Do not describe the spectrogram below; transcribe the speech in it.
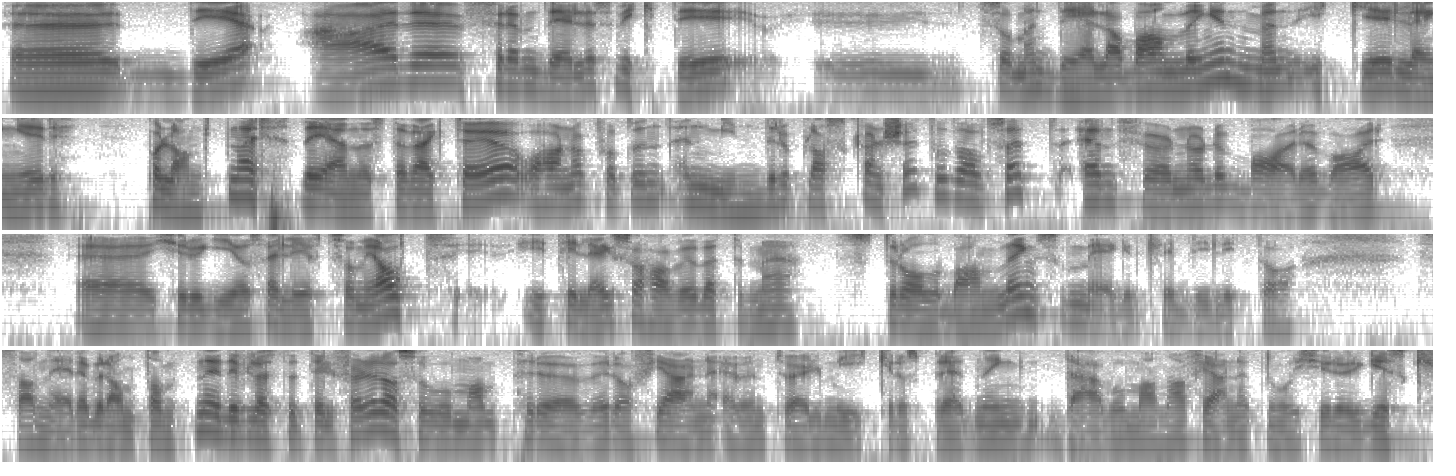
Uh, det er eh, fremdeles viktig uh, som en del av behandlingen, men ikke lenger på langt nær det eneste verktøyet, og har nok fått en, en mindre plass kanskje totalt sett enn før når det bare var eh, kirurgi og cellegift som gjaldt. I tillegg så har vi jo dette med strålebehandling, som egentlig blir litt å sanere branntomten i de fleste tilfeller. Altså hvor man prøver å fjerne eventuell mikrospredning der hvor man har fjernet noe kirurgisk.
